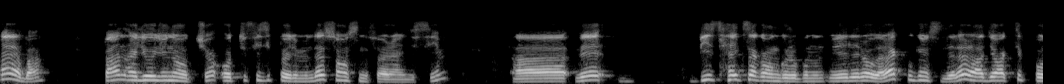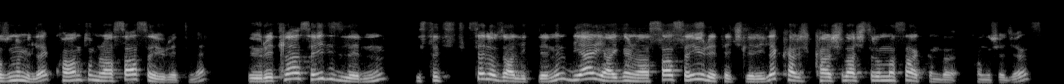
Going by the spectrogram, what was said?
Merhaba, ben Ali Uli Nohutçu. ODTÜ Fizik bölümünde son sınıf öğrencisiyim. Ee, ve biz Hexagon grubunun üyeleri olarak bugün sizlere radyoaktif bozunum ile kuantum rastsal sayı üretimi ve üretilen sayı dizilerinin istatistiksel özelliklerinin diğer yaygın rastsal sayı üreticileriyle kar- karşılaştırılması hakkında konuşacağız.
